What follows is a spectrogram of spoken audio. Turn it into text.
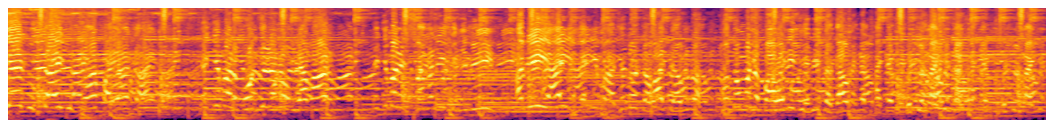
જે દુકાઈ દુકા પાયા જાય. એ કે મારા મોતીનો વ્યવહાર એ કે મારી સામાની ગરીબી. આવી આઈ ગરી માથે તો દવા દેવ તો મને પાવાની દેવી દગાવને ખાતે ખોટું લાગી ખોટું લાગી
